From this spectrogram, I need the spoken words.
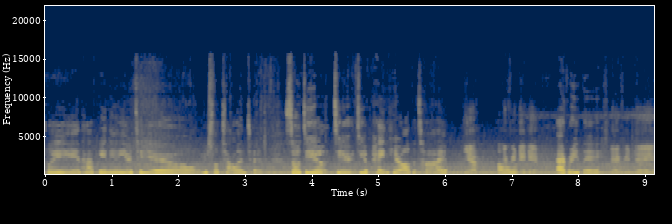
sweet. Happy New Year to you. You're so talented. So do you do you do you paint here all the time? Yeah. Oh. Every day there. Every day. Every day,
